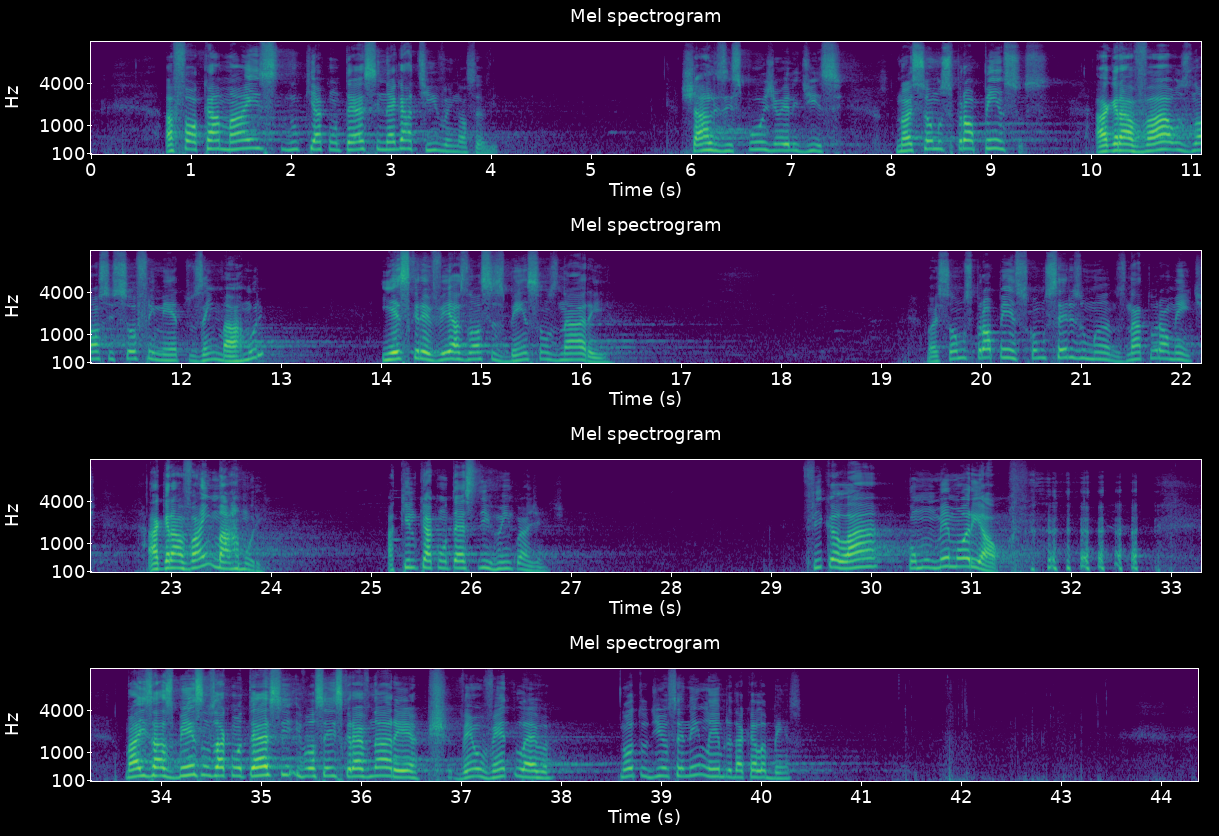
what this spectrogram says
a focar mais no que acontece negativo em nossa vida. Charles Spurgeon ele disse: Nós somos propensos a gravar os nossos sofrimentos em mármore e escrever as nossas bênçãos na areia. Nós somos propensos, como seres humanos, naturalmente, a gravar em mármore aquilo que acontece de ruim com a gente. Fica lá como um memorial. Mas as bênçãos acontecem e você escreve na areia. Vem o vento e leva. No outro dia você nem lembra daquela bênção.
